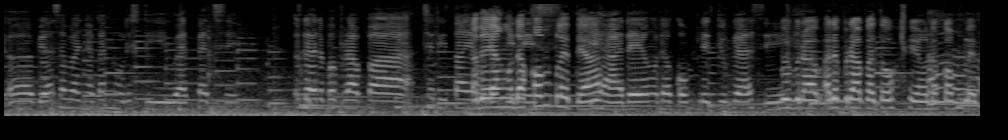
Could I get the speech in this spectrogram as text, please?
eh, biasa banyak kan nulis di Wattpad sih udah ada beberapa cerita yang Ada yang udah finish. komplit ya? Iya, ada yang udah komplit juga sih beberapa ada berapa tuh yang udah Ah, komplit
